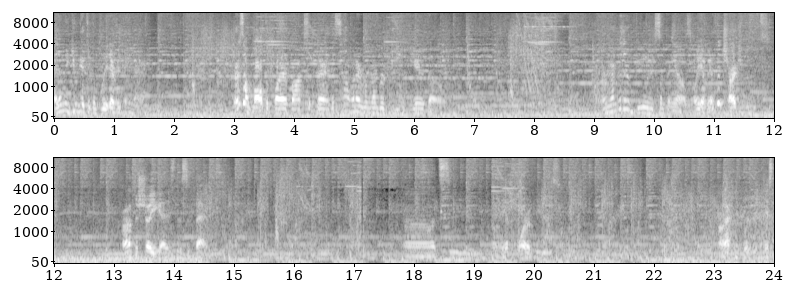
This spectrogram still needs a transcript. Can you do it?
And then we do get to complete everything there. There's a multiplier box up there. That's not what I remember being here, though. I remember there being something else. Oh yeah, we have the charge boots. I'll have to show you guys this effect. Uh, let's see. Oh, we have four of these. Oh, that completely missed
